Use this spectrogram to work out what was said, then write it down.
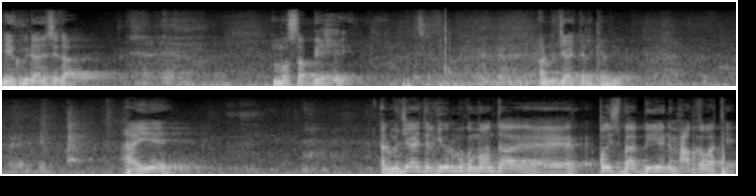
Yay ku yidhahdeen sidaa? Musabixi. Almujaahid alkabiir. Haye. Almujaahid alkabiir markuu maanta qoys baabiiyeen maxaad qabateen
